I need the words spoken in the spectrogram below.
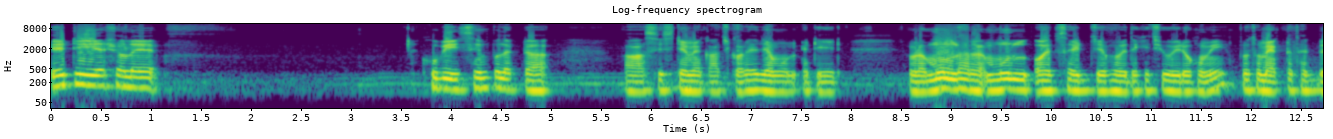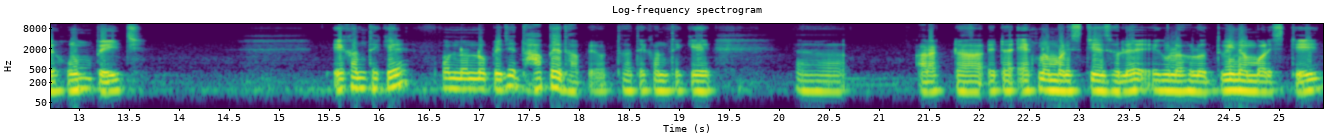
এটি আসলে খুবই সিম্পল একটা সিস্টেমে কাজ করে। যেমন এটির আমরা মূল ধারা মূল ওয়েবসাইট যেভাবে দেখেছি ওই রকমই প্রথমে একটা থাকবে হোম পেজ এখান থেকে অন্যান্য পেজে ধাপে ধাপে, অর্থাৎ এখান থেকে আর একটা এটা এক নম্বর স্টেজ হলে এগুলো হলো দুই নম্বর স্টেজ।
